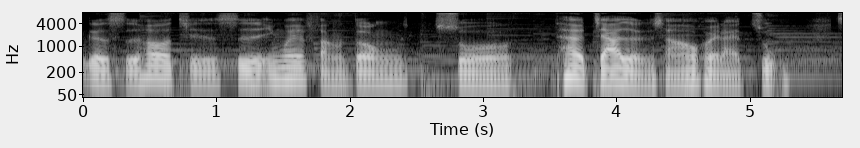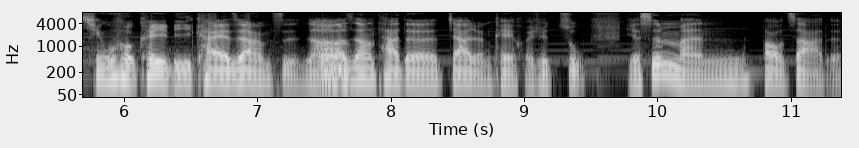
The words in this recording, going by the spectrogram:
个时候其实是因为房东说他的家人想要回来住。请我可以离开这样子，然后让他的家人可以回去住，嗯、也是蛮爆炸的。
